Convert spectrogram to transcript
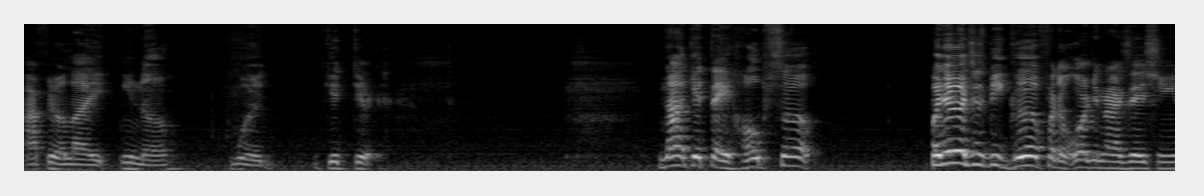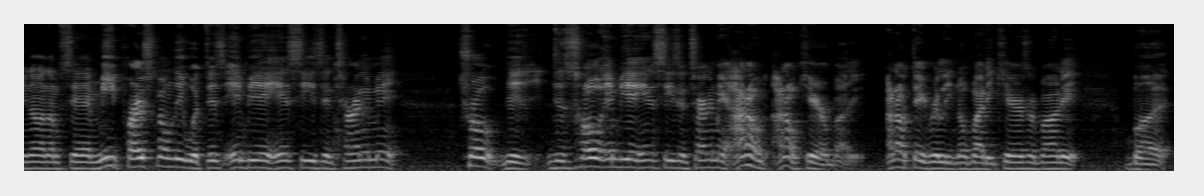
I feel like you know would get their not get their hopes up, but it would just be good for the organization, you know what I'm saying? Me personally, with this NBA in-season tournament, tro- this whole NBA in-season tournament, I don't, I don't care about it. I don't think really nobody cares about it, but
